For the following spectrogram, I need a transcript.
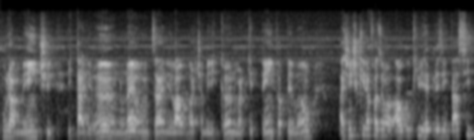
puramente italiano, né? Um design lá norte-americano, marquetento, apelão a gente queria fazer algo que representasse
